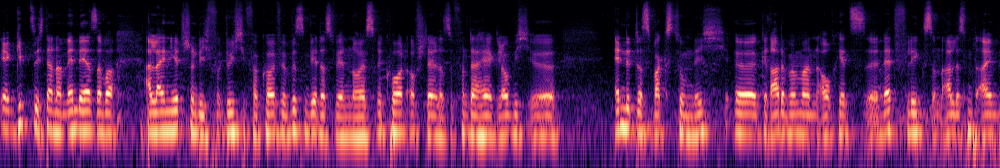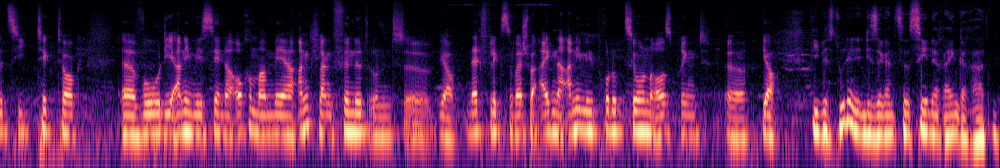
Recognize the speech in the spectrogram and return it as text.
ergibt sich dann am Ende erst, aber allein jetzt schon durch, die Verkäufe wissen wir, dass wir ein neues Rekord aufstellen. Also von daher glaube ich, äh, endet das Wachstum nicht. Äh, Gerade wenn man auch jetzt äh, Netflix und alles mit einbezieht, TikTok, äh, wo die Anime-Szene auch immer mehr Anklang findet und äh, ja, Netflix zum Beispiel eigene Anime-Produktionen rausbringt. Äh, ja, Wie bist du denn in diese ganze Szene reingeraten?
